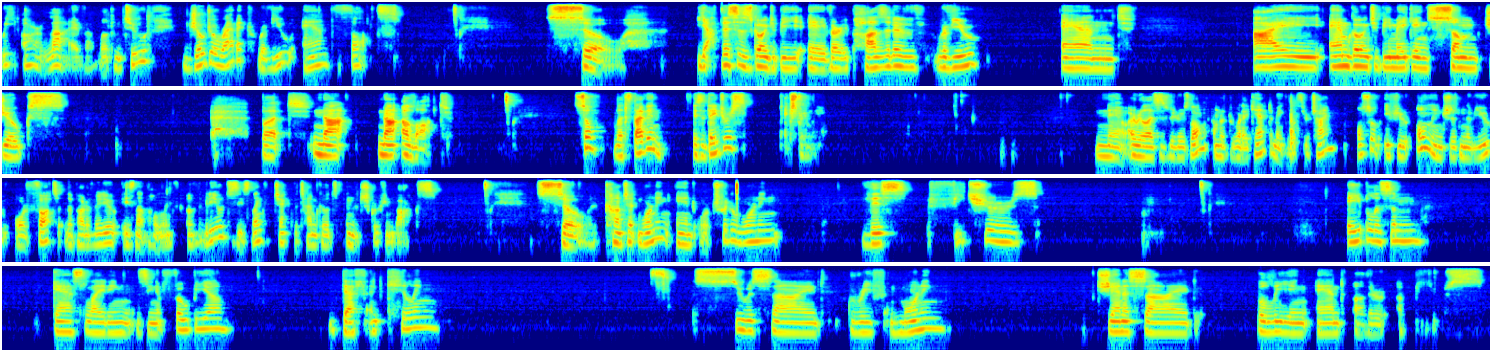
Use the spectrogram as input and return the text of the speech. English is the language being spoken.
we are live. Welcome to Jojo Rabbit Review and Thoughts. So, yeah, this is going to be a very positive review, and I am going to be making some jokes, but not not a lot. So, let's dive in. Is it dangerous? Extremely. Now, I realize this video is long. I'm going to do what I can to make it worth your time. Also, if you're only interested in the view or thoughts, the part of the video is not the whole length of the video. To see its length, check the time codes in the description box. So, content warning and or trigger warning. This features ableism, gaslighting, xenophobia, death and killing, suicide, grief and mourning, genocide, bullying, and other abuse.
